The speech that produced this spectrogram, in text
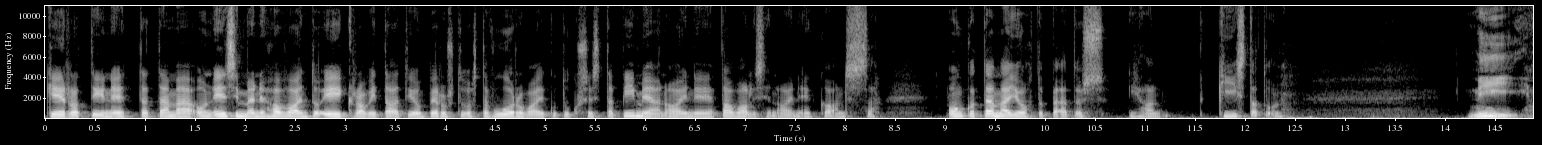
kerrottiin, että tämä on ensimmäinen havainto ei-gravitaation perustuvasta vuorovaikutuksesta pimeän aineen ja tavallisen aineen kanssa. Onko tämä johtopäätös ihan kiistaton? Niin,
